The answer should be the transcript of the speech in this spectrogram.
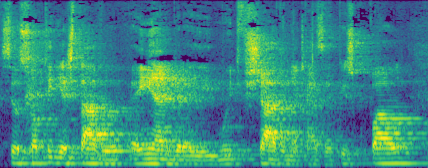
se eu só tinha estado em Angra e muito fechado na casa episcopal,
